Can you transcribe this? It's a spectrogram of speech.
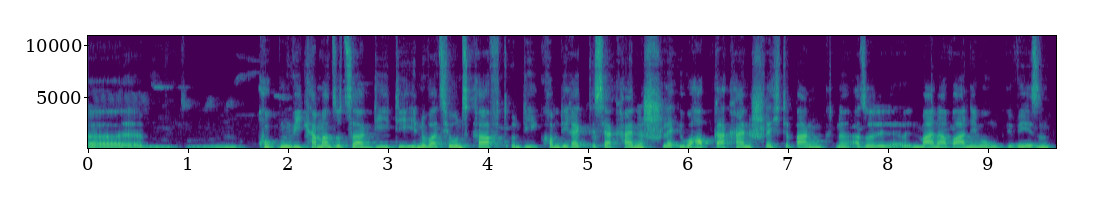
äh, gucken, wie kann man sozusagen die, die Innovationskraft und die Comdirect ist ja keine überhaupt gar keine schlechte Bank, ne? also in meiner Wahrnehmung gewesen.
